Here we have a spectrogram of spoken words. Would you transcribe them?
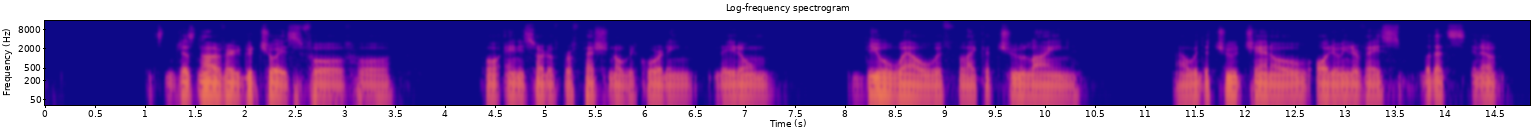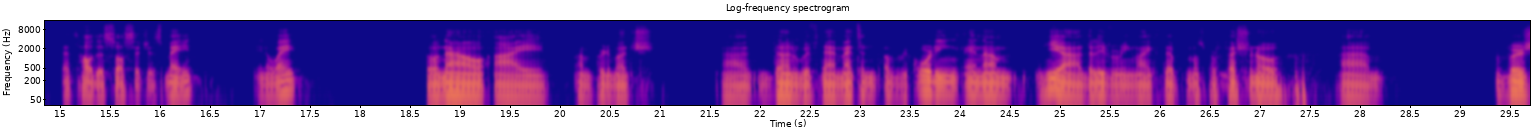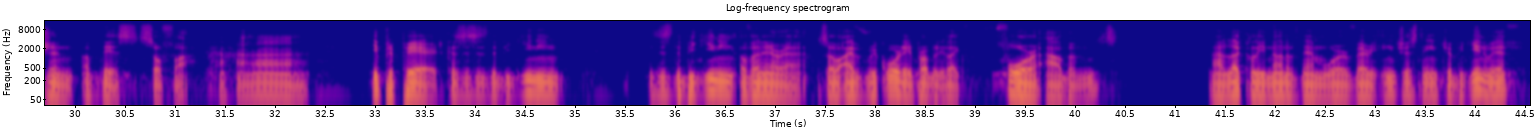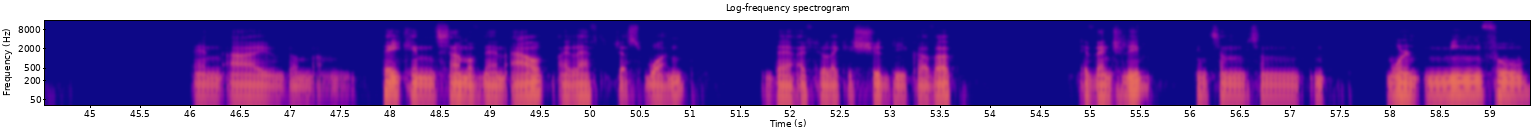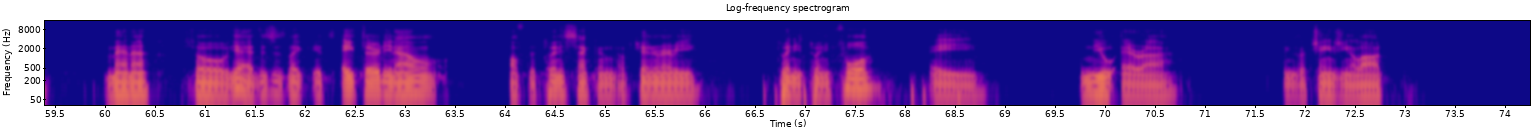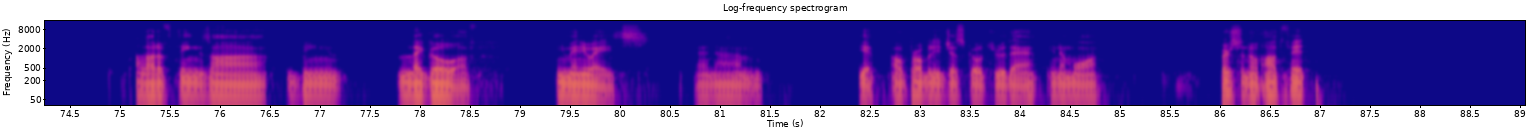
It's just not a very good choice for for for any sort of professional recording. They don't deal well with like a true line uh, with the true channel audio interface but that's you know that's how the sausage is made in a way. So now i i'm pretty much uh, done with that method of recording and i'm here delivering like the most professional um, version of this so far. Get prepared because this is the beginning this is the beginning of an era. So I've recorded probably like four albums. Uh, luckily, none of them were very interesting to begin with, and I've um, um, taken some of them out. I left just one that I feel like it should be covered eventually in some some more meaningful manner. So yeah, this is like it's eight thirty now of the 22nd of January 2024, a new era. Things are changing a lot. A lot of things are being let go of in many ways. And um, yeah, I'll probably just go through that in a more personal outfit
